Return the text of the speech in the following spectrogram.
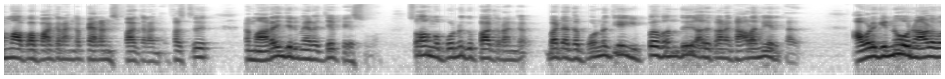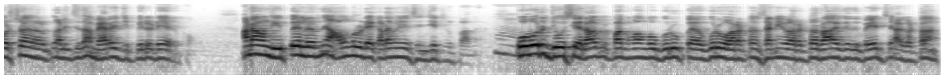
அம்மா அப்பா பார்க்குறாங்க பேரண்ட்ஸ் பார்க்குறாங்க ஃபஸ்ட்டு நம்ம அரேஞ்சு மேரேஜே பேசுவோம். ஸோ அவங்க பொண்ணுக்கு பார்க்குறாங்க பட் அந்த பொண்ணுக்கு இப்போ வந்து அதுக்கான காலமே இருக்காது. அவளுக்கு இன்னும் ஒரு நாலு வருஷம் கழித்து தான் மேரேஜ் பீரியடே இருக்கும். ஆனால் அவங்க இப்போலேருந்தே அவங்களுடைய கடமையை செஞ்சுட்டு இருப்பாங்க. ஒவ்வொரு ஜோசியராக போய் பார்க்கும்போது அவங்க குரு குரு வரட்டும் சனி வரட்டும் ராகு இது பயிற்சி ஆகட்டும்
